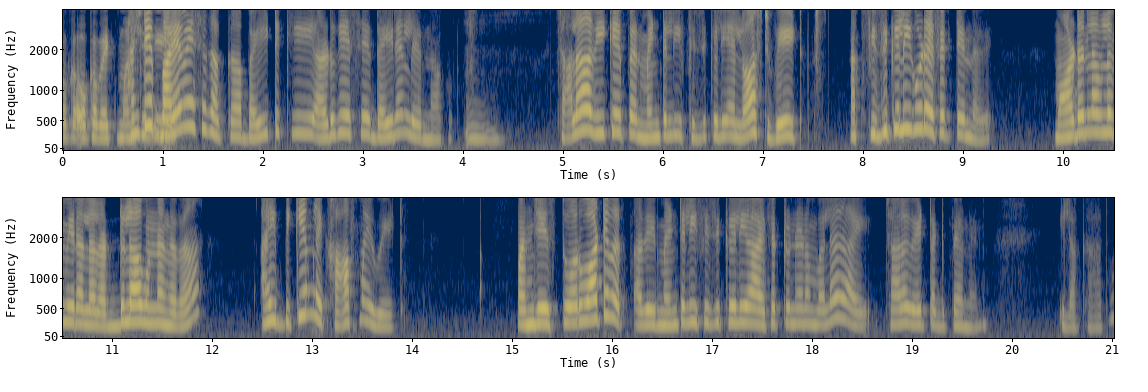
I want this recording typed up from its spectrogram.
ఒక ఒక వ్యక్తి అంటే భయం వేసేది అక్క. బయటికి అడుగేసే ధైర్యం లేదు నాకు. చాలా వీక్ అయిపోయాను mentally physically I lost weight నాకు ఫిజికలీ కూడా ఎఫెక్ట్ అయింది అది. మోడర్న్ లవ్లో మీరు అలా లడ్డులాగా ఉన్నాం కదా I became like half my weight పని చేస్తూ ఆర్ వాట్ ఎవర్ అది మెంటలీ ఫిజికలీ ఆ ఎఫెక్ట్ ఉండడం వల్ల చాలా వెయిట్ తగ్గిపోయాను నేను. ఇలా కాదు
